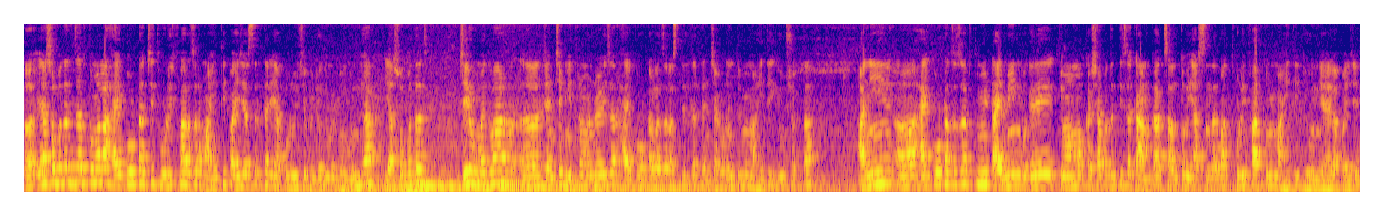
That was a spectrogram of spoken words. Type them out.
यासोबतच जर तुम्हाला हायकोर्टाची थोडीफार जर माहिती पाहिजे असेल तर यापूर्वीचे व्हिडिओ तुम्ही बघून घ्या. यासोबतच जे उमेदवार ज्यांचे मित्रमंडळी जर हायकोर्टाला जर असतील तर त्यांच्याकडून तुम्ही माहिती घेऊ शकता. आणि हायकोर्टाचं जर तुम्ही टायमिंग वगैरे किंवा मग कशा पद्धतीचं कामकाज चालतो या संदर्भात थोडीफार तुम्ही माहिती घेऊन घ्यायला पाहिजे.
